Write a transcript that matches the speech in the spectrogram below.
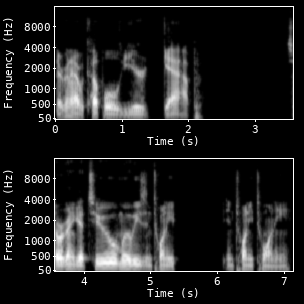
they're going to have a couple year gap. So we're going to get two movies in 20 in 2020.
